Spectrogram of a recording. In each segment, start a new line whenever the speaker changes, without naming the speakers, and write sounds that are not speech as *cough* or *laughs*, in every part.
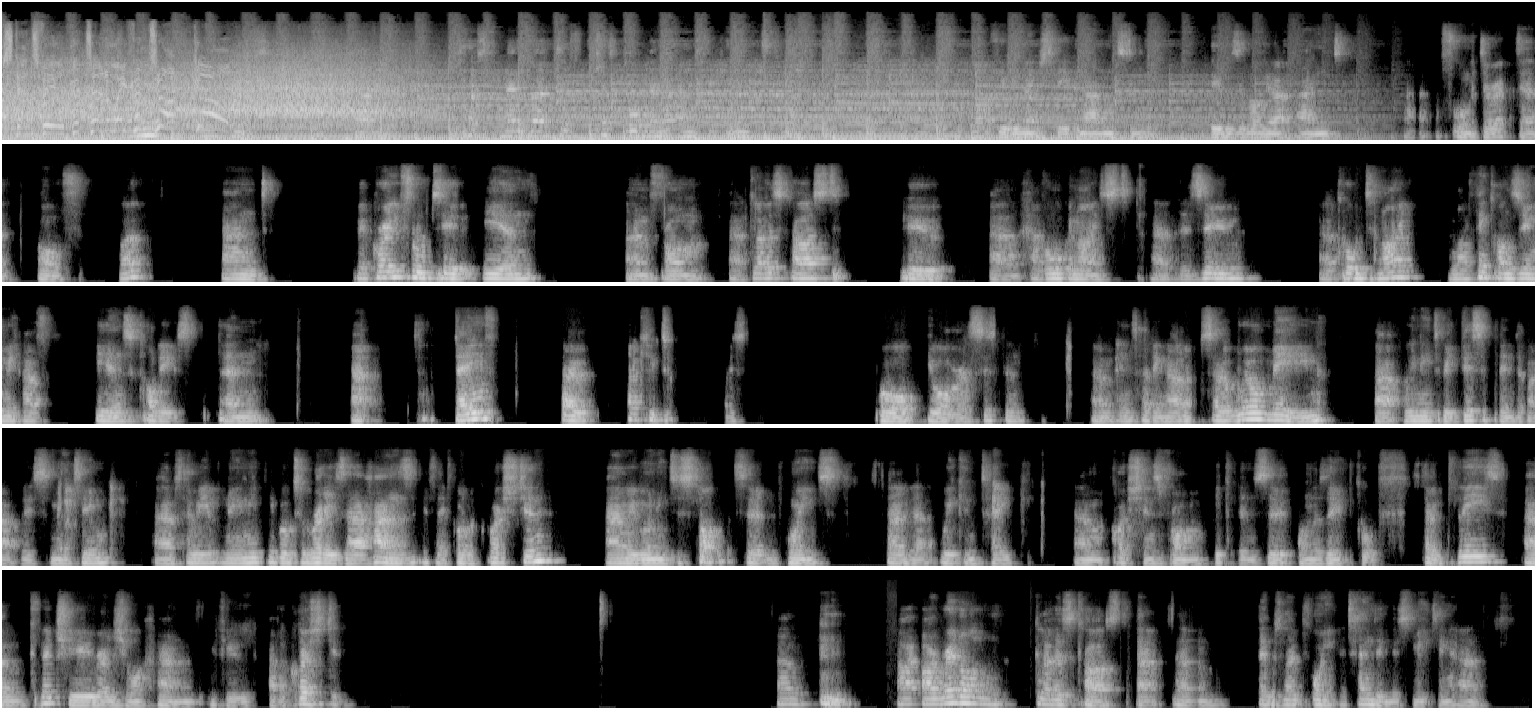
Stansfield, good turn away from Trot. Goal.
Trust member, trust, trust board member, and Vicky A lot of you will know Stephen Allenson, who was a lawyer and uh, a former director of Club. And we're grateful to Ian um, from uh, Gloverscast, who um, have organised uh, the Zoom uh, call tonight. And I think on Zoom we have Ian's colleagues then at Dave. So thank you to guys for your assistance um, in setting that up. So it will mean that we need to be disciplined about this meeting. Uh, so we, we need people to raise their hands if they've got a question, and we will need to stop at certain points so that we can take um, questions from people in Zoom, on the Zoom call. So please, um, could you raise your hand if you have a question? Um, *clears throat* I, I read on Gloverscast that um, there was no point attending this meeting and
